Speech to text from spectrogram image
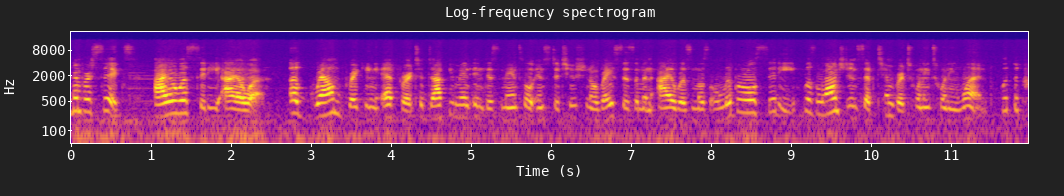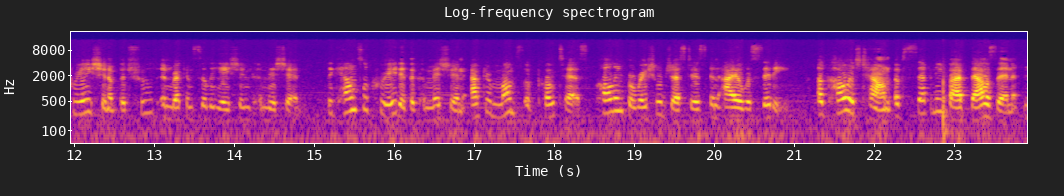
Number six, Iowa City, Iowa. A groundbreaking effort to document and dismantle institutional racism in Iowa's most liberal city was launched in September 2021 with the creation of the Truth and Reconciliation Commission. The council created the commission after months of protests calling for racial justice in Iowa City, a college town of 75,000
